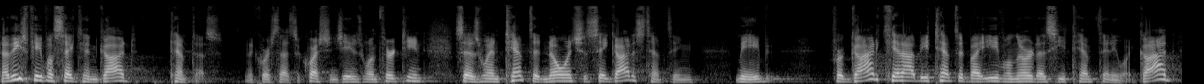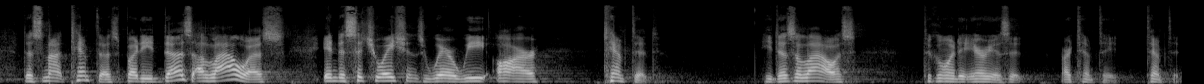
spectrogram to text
Now, these people say, Can God tempt us? And of course, that's a question. James 1.13 says, When tempted, no one should say, God is tempting me. For God cannot be tempted by evil, nor does he tempt anyone. God does not tempt us, but he does allow us into situations where we are tempted. He does allow us to go into areas that are tempted. tempted.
